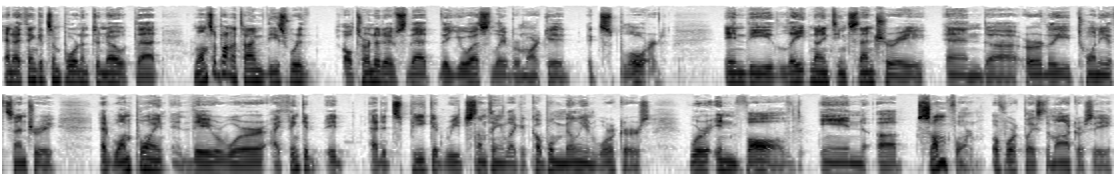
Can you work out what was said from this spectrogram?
and I think it's important to note that once upon a time these were alternatives that the U.S. labor market explored. In the late 19th century and uh, early 20th century, at one point they were, I think it, it at its peak, it reached something like a couple million workers were involved in uh, some form of workplace democracy.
